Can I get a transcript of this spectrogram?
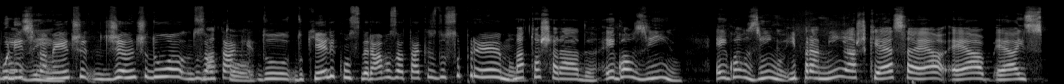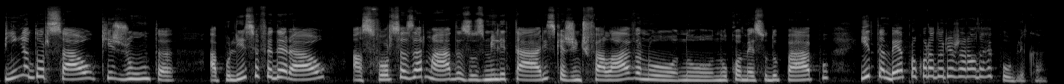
politicamente diante do, dos ataques, do, do que ele considerava os ataques do Supremo. Matou charada. É igualzinho. É igualzinho. E para mim, acho que essa é a, é, a, é a espinha dorsal que junta a Polícia Federal, as Forças Armadas, os militares, que a gente falava no, no, no começo do papo, e também a Procuradoria-Geral da República.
